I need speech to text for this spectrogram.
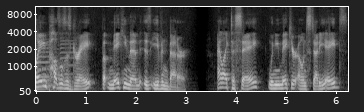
Playing puzzles is great, but making them is even better. I like to say, when you make your own study aids,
